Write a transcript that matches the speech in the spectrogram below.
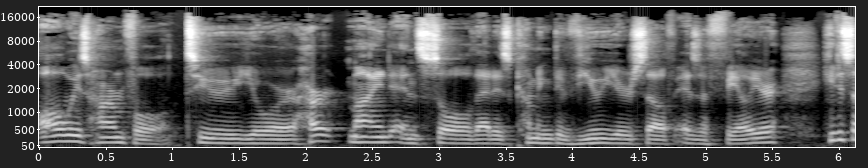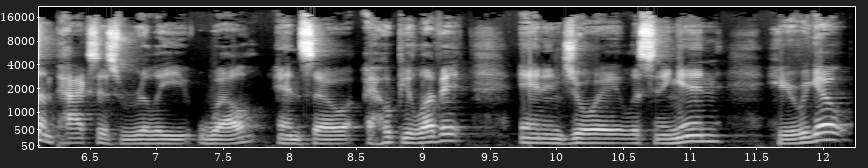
always harmful to your heart, mind, and soul that is coming to view yourself as a failure. He just unpacks this really well. And so I hope you love it and enjoy listening in. Here we go.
